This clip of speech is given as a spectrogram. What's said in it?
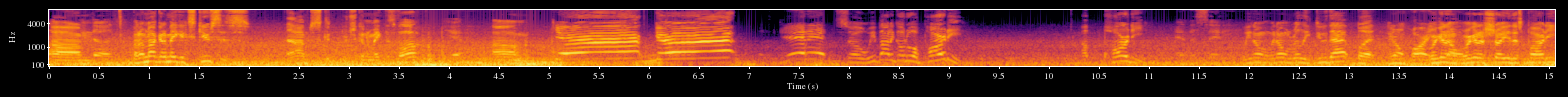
Um, does. but I'm not gonna make excuses. I'm just we're just gonna make this vlog. Yeah. Um, yeah, yeah. Get it! So we about to go to a party. A party. In the city. We don't we don't really do that, but You don't party. we're gonna bro. we're gonna show you this party.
